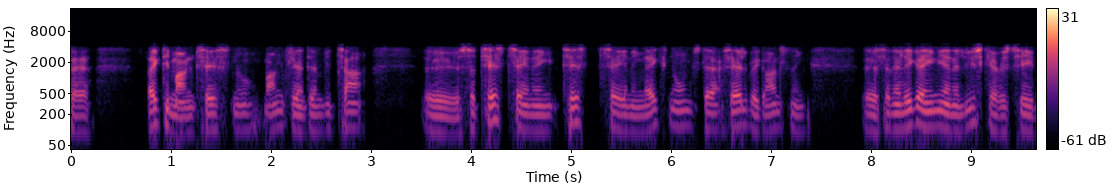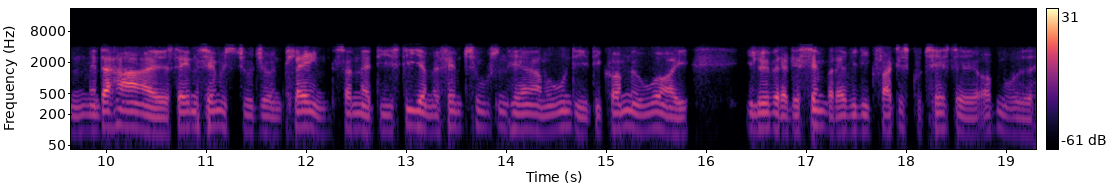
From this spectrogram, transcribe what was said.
tage rigtig mange tests nu, mange flere end dem, vi tager. Øh, så testtagning, testtagningen er ikke nogen særlig begrænsning. Øh, så den ligger inde i analysekapaciteten, men der har øh, Statens Serum Institut jo en plan, sådan at de stiger med 5.000 her om ugen de, de kommende uger, og i, i løbet af december, der vil de faktisk kunne teste op mod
